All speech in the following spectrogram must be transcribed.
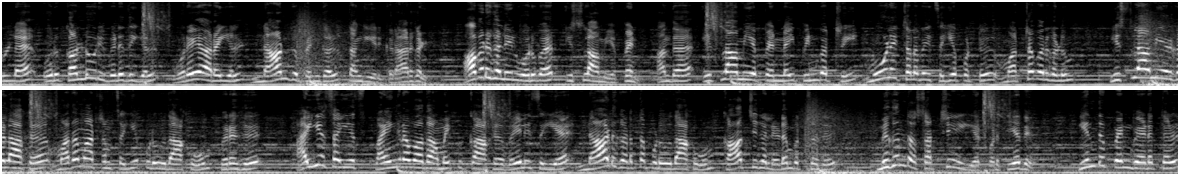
உள்ள ஒரு கல்லூரி விடுதியில் ஒரே அறையில் நான்கு பெண்கள் தங்கியிருக்கிறார்கள். அவர்களில் ஒருவர் இஸ்லாமிய பெண். அந்த இஸ்லாமிய பெண்ணை பின்பற்றி மூளைச்சலவை செய்யப்பட்டு மற்றவர்களும் இஸ்லாமியர்களாக மதமாற்றம் செய்யப்படுவதாகவும் பிறகு ஐஎஸ்ஐஎஸ் பயங்கரவாத அமைப்புக்காக வேலை செய்ய நாடு கடத்தப்படுவதாகவும் காட்சிகள் இடம்பெற்றது மிகுந்த சர்ச்சையை ஏற்படுத்தியது. இந்து பெண் வேடத்தில்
